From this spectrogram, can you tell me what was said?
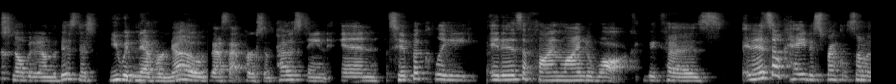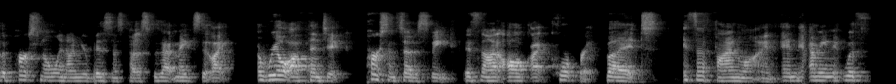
personal, but on the business, you would never know that's that person posting. And typically it is a fine line to walk because and it's okay to sprinkle some of the personal in on your business post because that makes it like a real authentic person, so to speak. It's not all like corporate, but it's a fine line. And I mean, with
